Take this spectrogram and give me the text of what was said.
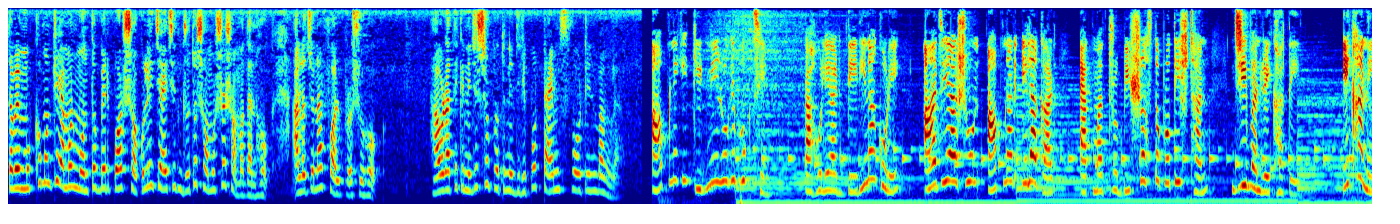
তবে মুখ্যমন্ত্রী এমন মন্তব্যের পর সকলেই চাইছেন দ্রুত সমস্যার সমাধান হোক। আলোচনা ফলপ্রসূ হোক। হাওড়া থেকে নিজস্ব প্রতিনিধি রিপোর্ট টাইমস ফোরটিন বাংলা। আপনি কি কিডনির রোগে ভুগছেন? তাহলে আর দেরি না করে আজই আসুন আপনার এলাকার একমাত্র বিশ্বস্ত প্রতিষ্ঠান জীবন রেখাতে এখানে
